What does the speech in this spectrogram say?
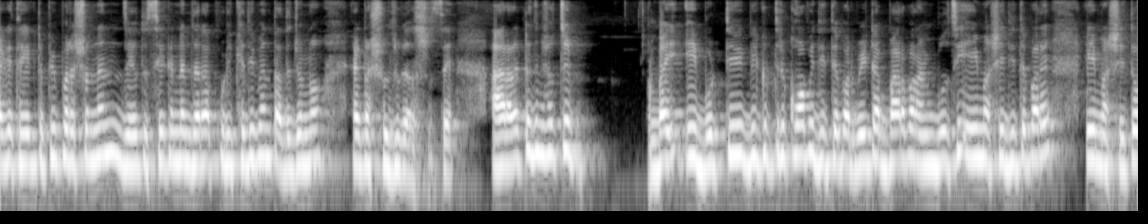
আগে থেকে একটা প্রিপারেশন নেন। যেহেতু সেকেন্ড টাইম যারা পরীক্ষা দিবেন, তাদের জন্য একটা সুযোগ আসছে। আর আরেকটা জিনিস হচ্ছে ভাই, এই ভর্তি বিজ্ঞপ্তি কবে দিতে পারবে? এটা বারবার আমি বলছি, এই মাসে দিতে পারে, এই মাসে তো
